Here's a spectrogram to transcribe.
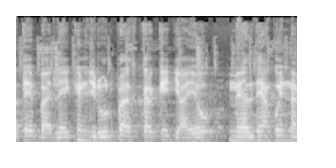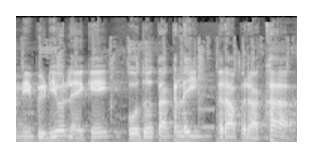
ਅਤੇ ਬੈਲ ਆਈਕਨ ਜਰੂਰ ਪ੍ਰੈਸ ਕਰਕੇ ਜਾਇਓ। ਮਿਲਦੇ ਹਾਂ ਕੋਈ ਨਵੀਂ ਵੀਡੀਓ ਲੈ ਕੇ। ਉਦੋਂ ਤੱਕ ਲਈ ਰੱਬ ਰਾਖਾ।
